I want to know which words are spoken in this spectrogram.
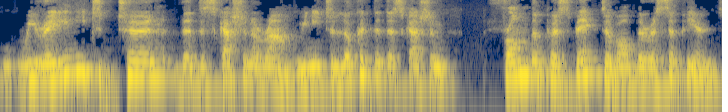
we really need to turn the discussion around. We need to look at the discussion from the perspective of the recipient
